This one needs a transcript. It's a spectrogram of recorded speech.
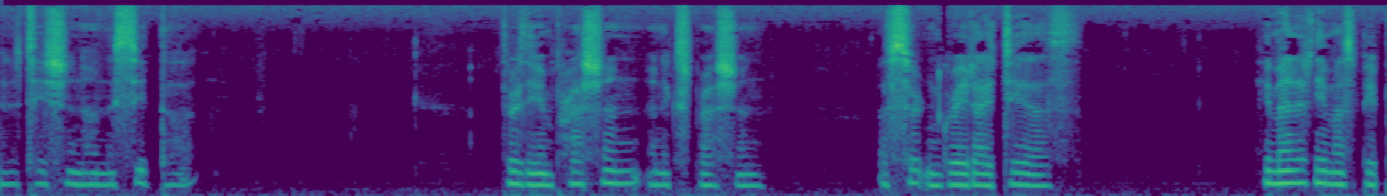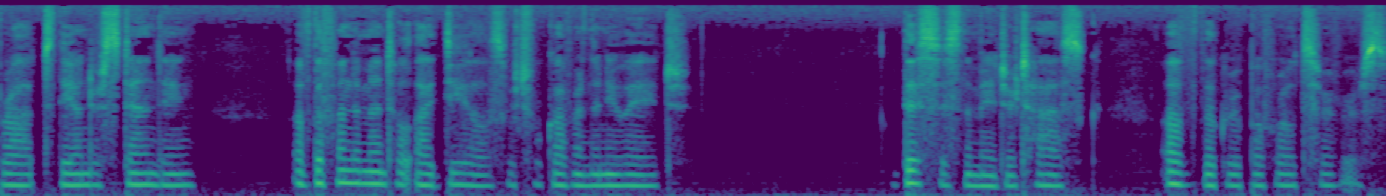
Meditation on the seed thought. Through the impression and expression of certain great ideas, humanity must be brought to the understanding of the fundamental ideals which will govern the new age. This is the major task of the group of world servers.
